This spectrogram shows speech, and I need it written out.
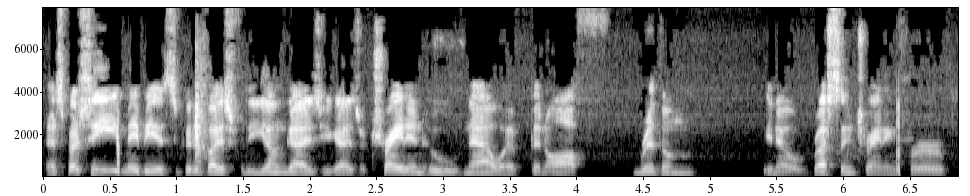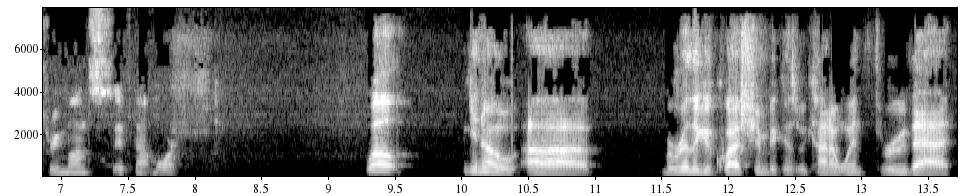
And especially, maybe it's good advice for the young guys you guys are training who now have been off rhythm, you know, wrestling training for three months, if not more. Well, you know, uh, a really good question because we kind of went through that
